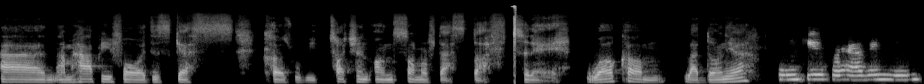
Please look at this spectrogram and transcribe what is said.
And I'm happy for this guest because we'll be touching on some of that stuff today. Welcome, Ladonia. Thank you for having me.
